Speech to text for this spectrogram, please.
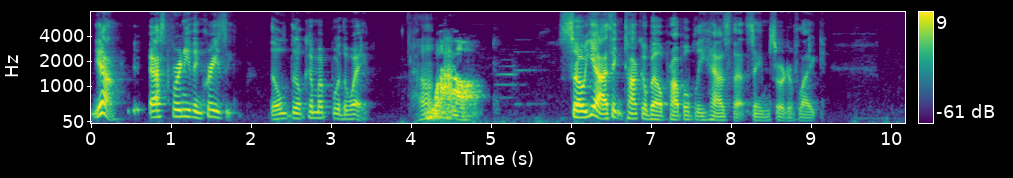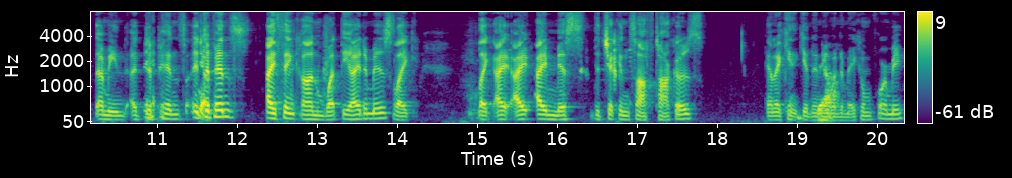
Yeah, ask for anything crazy. They'll they'll come up with a way. Oh, Wow. So yeah, I think Taco Bell probably has that same sort of like. I mean, it Yeah. depends. It Yeah. depends. I think on what the item is. Like, like I I, I miss the chicken soft tacos. and I can't get anyone yeah. to make them for me.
